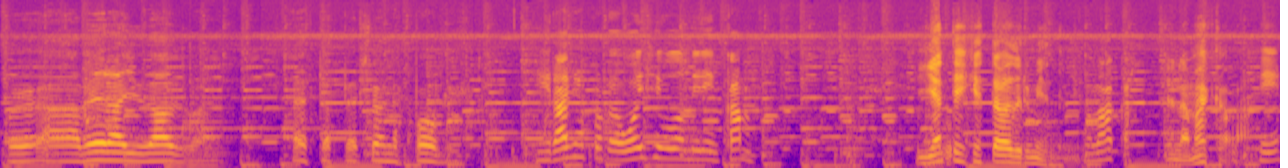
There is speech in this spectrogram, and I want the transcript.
por haber ayudado a estas personas pobres. Y gracias porque hoy sí hubo dormir en cama. Y antes que estaba durmiendo. En la hamaca. En la hamaca, va. Sí.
